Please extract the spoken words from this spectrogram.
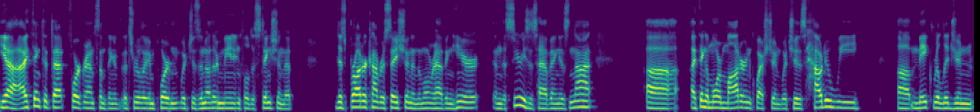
yeah i think that that foregrounds something that's really important which is another meaningful distinction that this broader conversation and the one we're having here and the series is having is not uh, i think a more modern question which is how do we uh, make religion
